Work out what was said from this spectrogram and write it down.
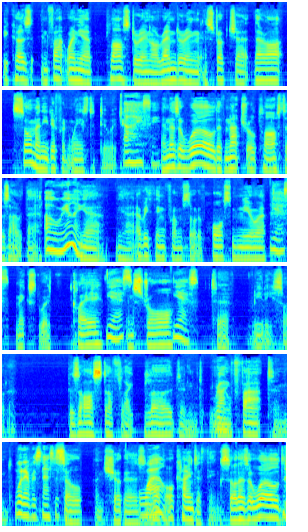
Because, in fact, when you're plastering or rendering a structure, there are so many different ways to do it. I see. And there's a world of natural plasters out there. Oh, really? Yeah, yeah. Everything from sort of horse manure Yes. mixed with clay Yes. and straw Yes. to really sort of bizarre stuff like blood and you know, fat and Whatever's necessary. soap and sugars and all, all kinds of things. So there's a world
